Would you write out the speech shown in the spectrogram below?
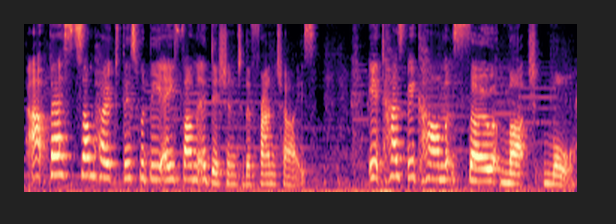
At best, some hoped this would be a fun addition to the franchise. It has become so much more.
